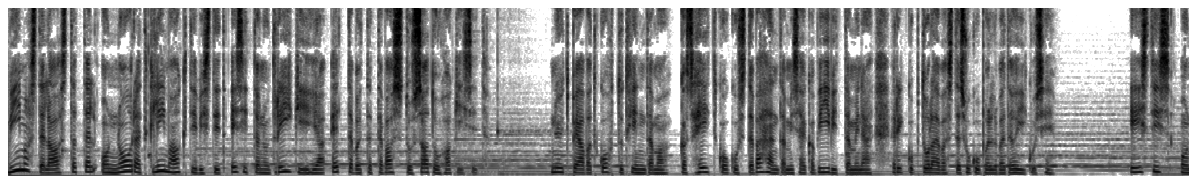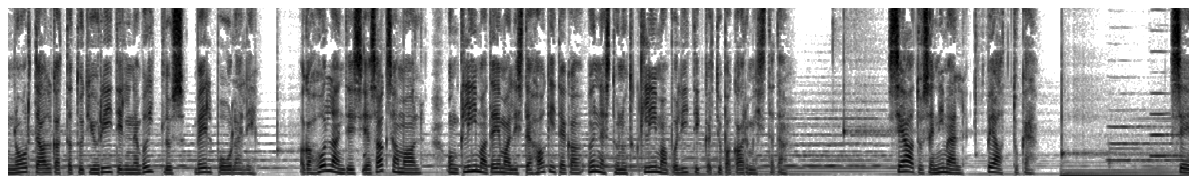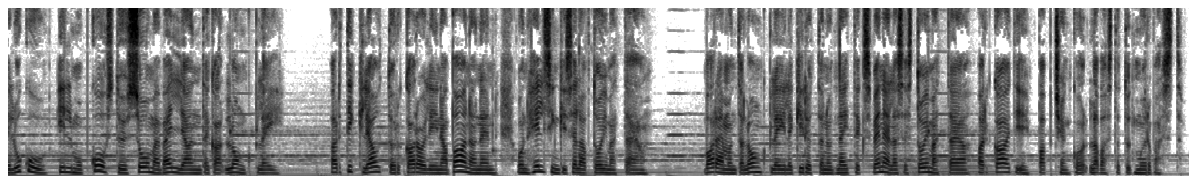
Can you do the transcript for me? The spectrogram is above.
viimastel aastatel on noored kliimaaktivistid esitanud riigi ja ettevõtete vastu sadu hagisid. nüüd peavad kohtud hindama, kas heitkoguste vähendamisega viivitamine rikub tulevaste sugupõlvede õigusi. Eestis on noorte algatatud juriidiline võitlus veel pooleli aga Hollandis ja Saksamaal on kliimateemaliste hagidega õnnestunud kliimapoliitikat juba karmistada. seaduse nimel peatuge. See lugu ilmub koostöös Soome väljaandega Longplay. artikli autor Karoliina Paananen on Helsingis elav toimetaja. varem on ta Longplay'le kirjutanud näiteks venelasest toimetaja Arkadi Babtšenko lavastatud mõrvast.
